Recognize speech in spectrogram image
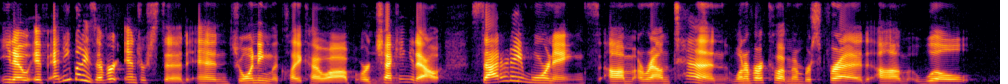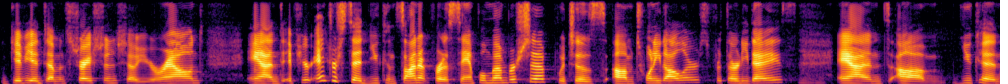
you know if anybody's ever interested in joining the Clay Co-op or mm. checking it out, Saturday mornings um, around 10, one of our co-op members, Fred, um, will give you a demonstration, show you around. And if you're interested, you can sign up for a sample membership, which is um, $20 for 30 days. Mm -hmm. And um, you can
